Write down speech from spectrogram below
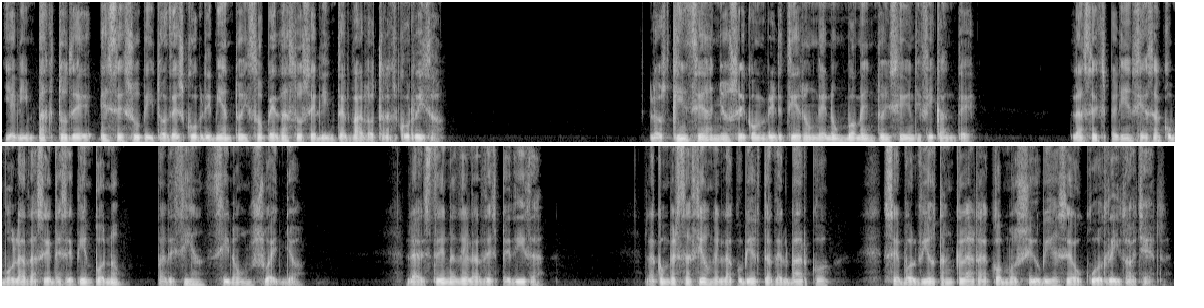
Y el impacto de ese súbito descubrimiento hizo pedazos el intervalo transcurrido. Los quince años se convirtieron en un momento insignificante. Las experiencias acumuladas en ese tiempo no parecían sino un sueño. La escena de la despedida, la conversación en la cubierta del barco, se volvió tan clara como si hubiese ocurrido ayer.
